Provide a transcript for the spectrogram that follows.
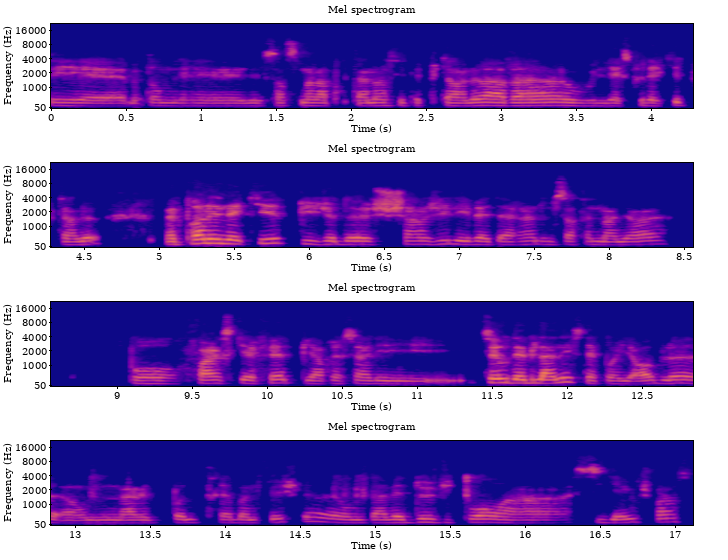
Euh, mettons, les, les sentiments d'appartenance étaient plus tant là avant, ou l'esprit d'équipe plus tant là. Mais de prendre une équipe, puis de changer les vétérans d'une certaine manière, pour faire ce qu'il a fait, puis après ça, aller. Tu sais, au début de l'année, c'était pas yable. On n'avait pas une très bonne fiche. Là. On avait deux victoires en six games, je pense.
